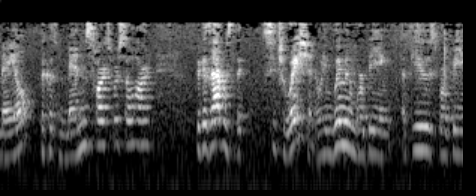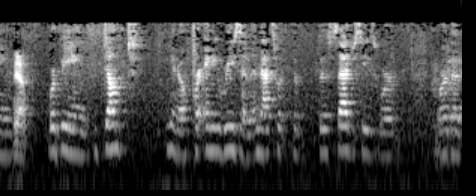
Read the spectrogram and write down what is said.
male because men's hearts were so hard? Because that was the situation. I mean, women were being abused, were being Yeah. Were being dumped, you know, for any reason, and that's what the, the Sadducees were, or the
